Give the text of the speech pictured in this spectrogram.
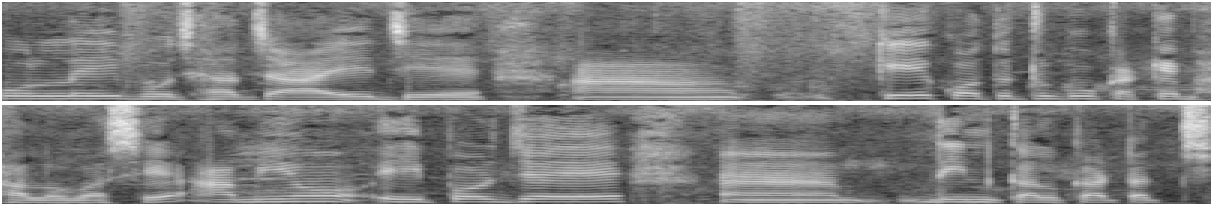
পড়লেই বোঝা যায় যে কে কতটুকু কাকে ভালোবাসে। আমিও এই পর্যায়ে দিনকাল কাটাচ্ছি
